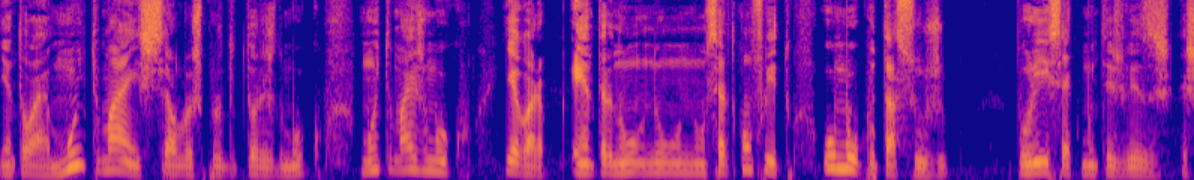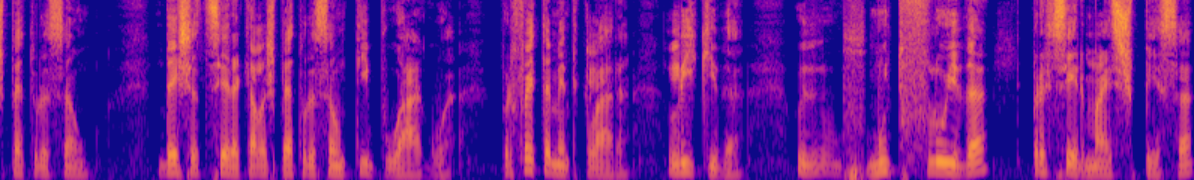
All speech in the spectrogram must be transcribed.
E então há muito mais células produtoras de muco, muito mais muco. E agora entra num, num, num certo conflito. O muco está sujo, por isso é que muitas vezes a expectoração deixa de ser aquela expectoração tipo água, perfeitamente clara, líquida, muito fluida, para ser mais espessa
